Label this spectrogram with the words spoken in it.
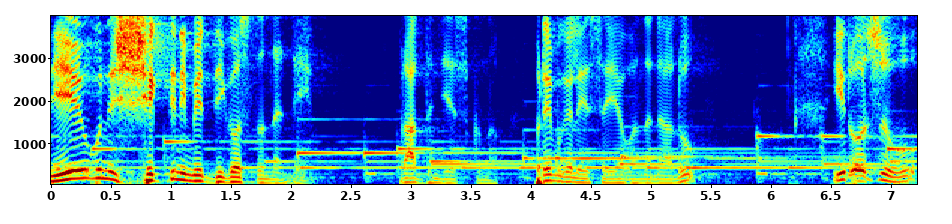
దేవుని శక్తిని మీద దిగొస్తుందండి. ప్రార్థన చేసుకుందాం. ప్రేమగలేసయ్య వందనాలు. ఈరోజు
